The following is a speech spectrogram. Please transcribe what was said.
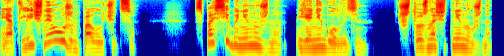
и отличный ужин получится. Спасибо, не нужно. Я не голоден. Что значит не нужно?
